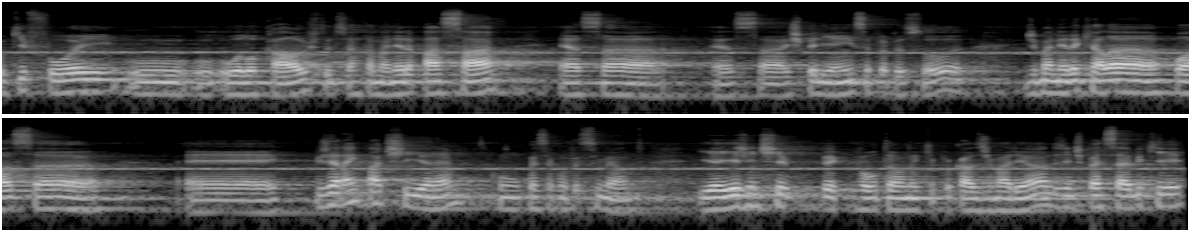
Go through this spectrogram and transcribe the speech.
o que foi o, o, o, Holocausto, de certa maneira, passar essa, essa experiência para a pessoa, de maneira que ela possa é, gerar empatia né, com, com esse acontecimento. E aí a gente, voltando aqui para o caso de Mariana, a gente percebe que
